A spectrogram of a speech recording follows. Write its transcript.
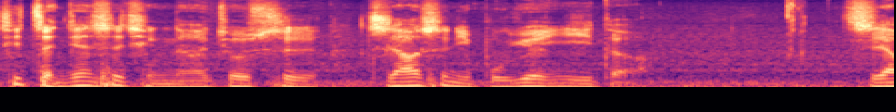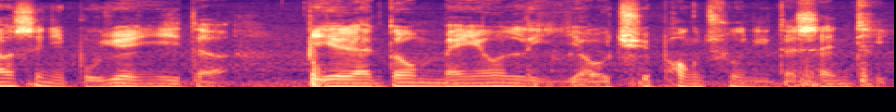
其实整件事情呢，就是只要是你不愿意的，只要是你不愿意的，别人都没有理由去碰触你的身体，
